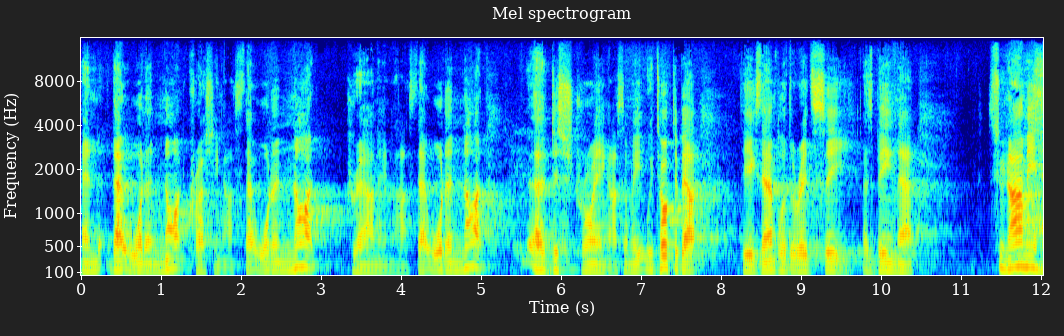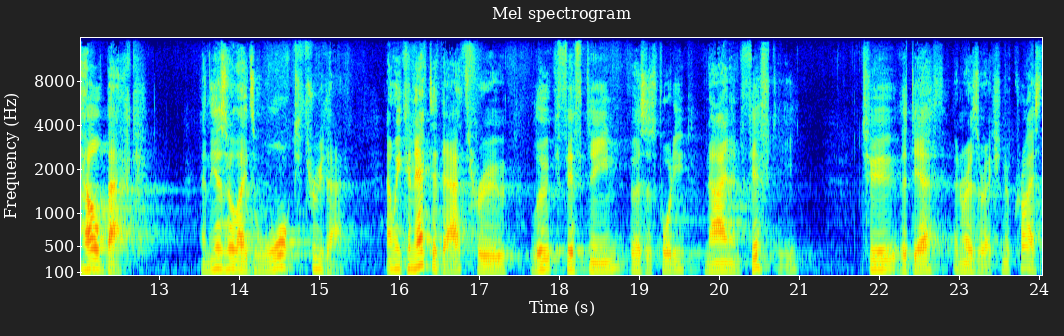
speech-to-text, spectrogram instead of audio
And that water not crushing us, that water not drowning us, that water not uh, destroying us. And we, we talked about the example of the Red Sea as being that tsunami held back, and the Israelites walked through that. And we connected that through Luke 15, verses 49 and 50, to the death and resurrection of Christ,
